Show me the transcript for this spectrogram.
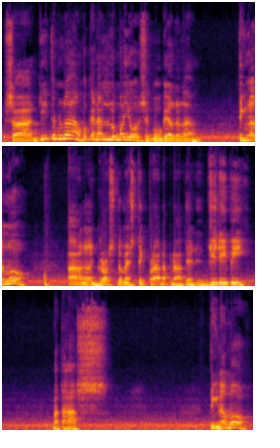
sa, dito na lang, huwag ka na lumayo, sa Google na lang. Tingnan mo, ang gross domestic product natin, GDP, mataas. Tingnan mo,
